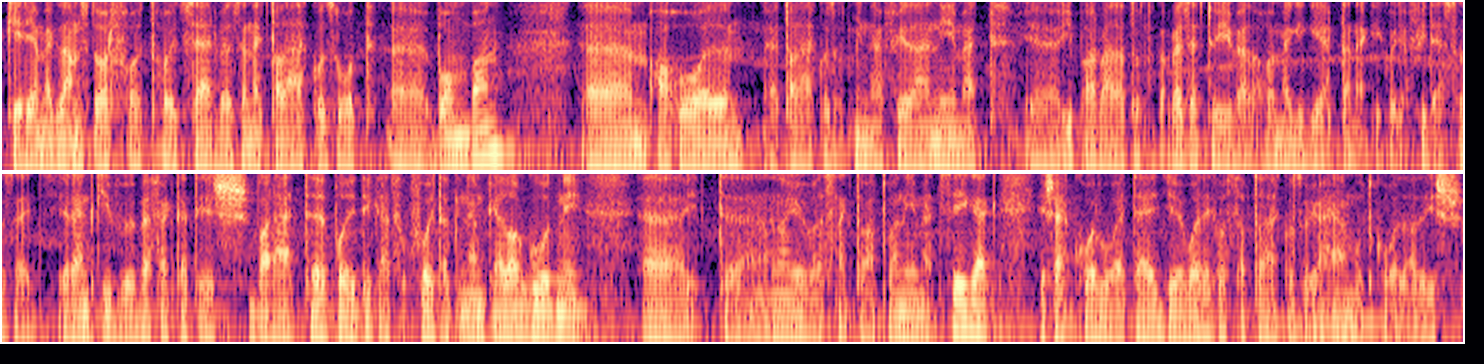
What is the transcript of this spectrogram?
kérje meg Lambsdorffot, hogy szervezzen egy találkozót Bomban, ahol találkozott mindenféle német iparvállalatoknak a vezetőivel, ahol megígérte nekik, hogy a Fidesz az egy rendkívül befektetés barát politikát fog folytatni, nem kell aggódni, itt nagyon jól lesznek tartva a német cégek, és ekkor volt egy, volt egy hosszabb találkozója Helmut Kohl is.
